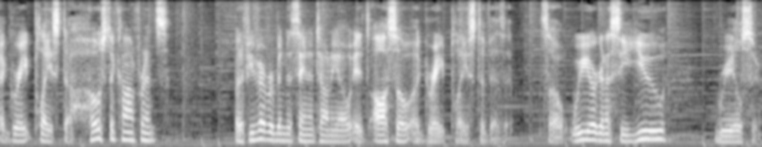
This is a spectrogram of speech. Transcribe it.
a great place to host a conference, but if you've ever been to San Antonio, it's also a great place to visit. So we are going to see you real soon.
